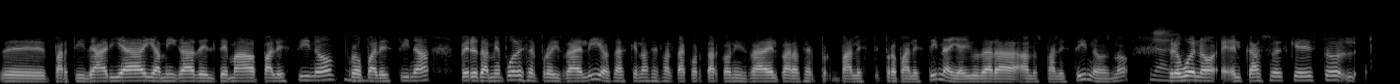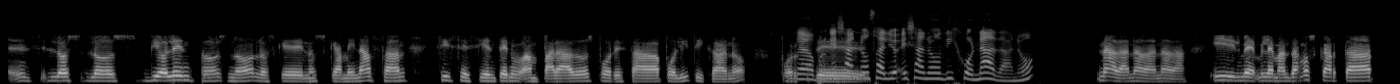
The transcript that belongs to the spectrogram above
eh, partidaria y amiga del tema palestino, pro-Palestina, pero también puede ser pro-israelí, o sea, es que no hace falta cortar con Israel para ser pro-Palestina y ayudar a, los palestinos, ¿no? Pero bueno, el caso es que esto, los, los violentos, ¿no? Los que, los que amenazan, sí se sienten amparados por esta política, ¿no? Claro, porque ella no salió, ella no dijo nada, ¿no? Nada, nada, nada. Y le mandamos carta,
